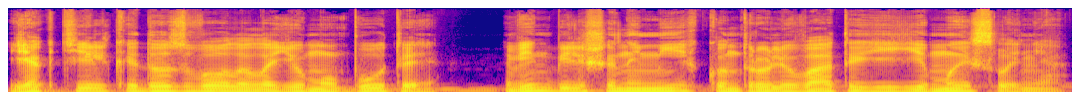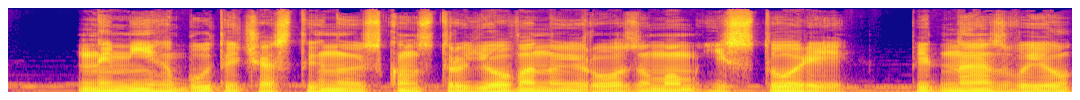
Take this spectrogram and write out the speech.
як тільки дозволила йому бути, він більше не міг контролювати її мислення, не міг бути частиною сконструйованої розумом історії під назвою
